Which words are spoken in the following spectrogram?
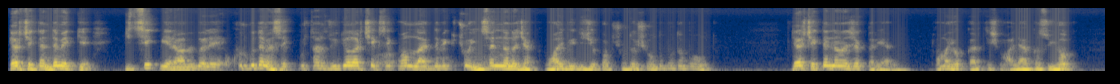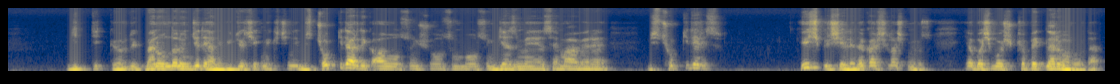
gerçekten demek ki gitsek bir yere abi böyle kurgu demesek bu tarz videolar çeksek vallahi demek ki çoğu insan inanacak. Vay be diyecek bak şurada şu oldu burada bu oldu. Gerçekten inanacaklar yani. Ama yok kardeşim alakası yok. Gittik gördük. Ben ondan önce de yani video çekmek için değil. Biz çok giderdik. Av olsun şu olsun bu olsun gezmeye semavere. Biz çok gideriz. Hiçbir şeyle de karşılaşmıyoruz. Ya başıboş köpekler var orada.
